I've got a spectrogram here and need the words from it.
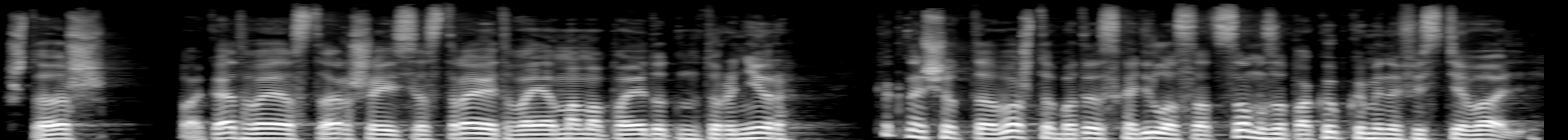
Что ж, пока твоя старшая сестра и твоя мама поедут на турнир, как насчет того, чтобы ты сходила с отцом за покупками на фестиваль?»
